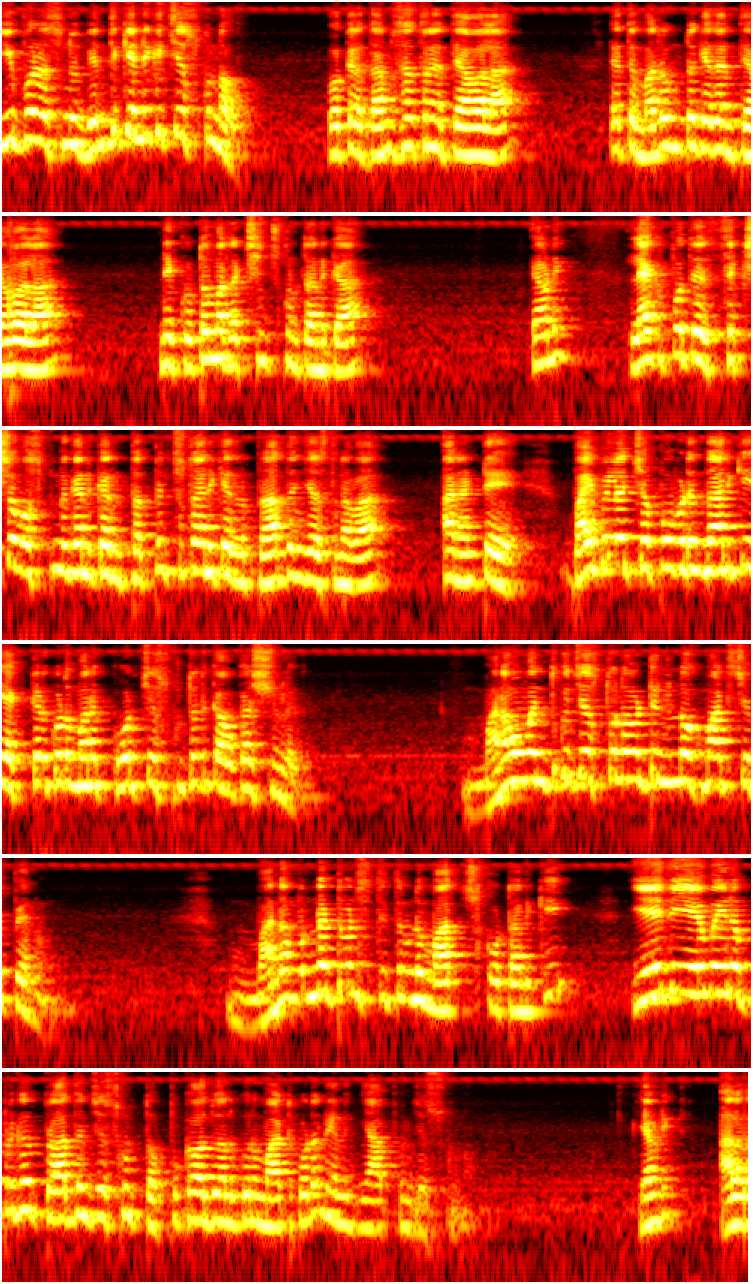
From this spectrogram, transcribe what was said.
ఈ అసలు నువ్వు ఎందుకు ఎన్నిక చేసుకున్నావు? ఒకవేళ ధర్మశాస్త్రం తేవాలా? లేకపోతే మరొకటికి ఏదైనా తేవాలా? నీ కుటుంబం రక్షించుకుంటానికా? ఏమండి? లేకపోతే శిక్ష వస్తుంది కనుక తప్పించడానికి ఏదైనా ప్రార్థన చేస్తున్నావా? అని అంటే బైబిల్లో చెప్పబడిన దానికి ఎక్కడ కూడా మనం కోట్ చేసుకుంటానికి అవకాశం లేదు. మనం ఎందుకు చేస్తున్నామంటే నిన్న ఒక మాట చెప్పాను. మనం ఉన్నటువంటి స్థితి నుండి మార్చుకోవటానికి ఏది ఏమైనప్పటికీ ప్రార్థన చేసుకుని తప్పు కాదు అనుకున్న మాట కూడా నేను జ్ఞాపకం చేసుకున్నాను. ఏమంటే అలా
